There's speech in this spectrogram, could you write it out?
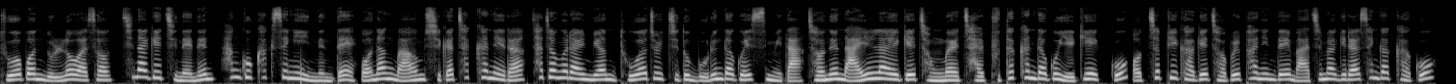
두어 번 놀러와서 친하게 지내는 한국 학생이 있는데 워낙 마음씨가 착한 애라 사정을 알면 도와줄지도 모른다고 했습니다. 저는 아일라에게 정말 잘 부탁 할 부탁한다고 얘기했고 어차피 가게 접을 판인데 마지막이라 생각하고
